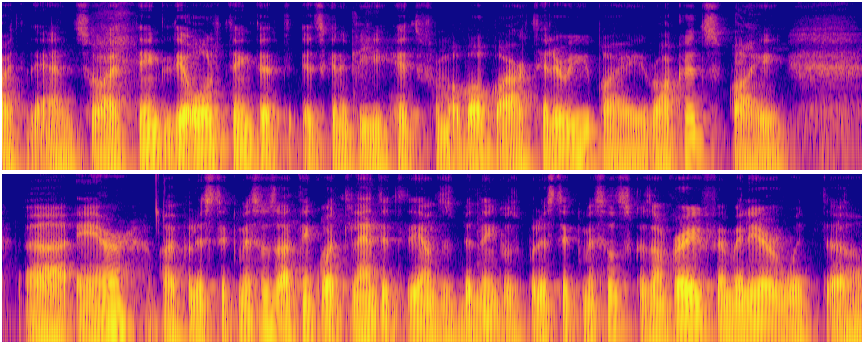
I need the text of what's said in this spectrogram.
fight to the end. So I think they all think that it's gonna be hit from above by artillery, by rockets, by uh, air, by ballistic missiles. I think what landed today on this building was ballistic missiles because I'm very familiar with. Uh,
